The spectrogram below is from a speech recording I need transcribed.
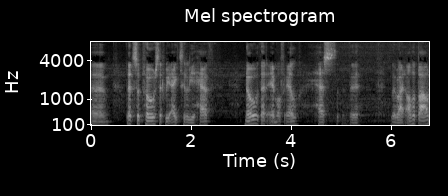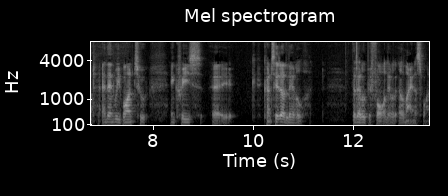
um, let's suppose that we actually have know that m of l has the the right upper bound, and then we want to increase, uh, consider level, the level before level l minus 1.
